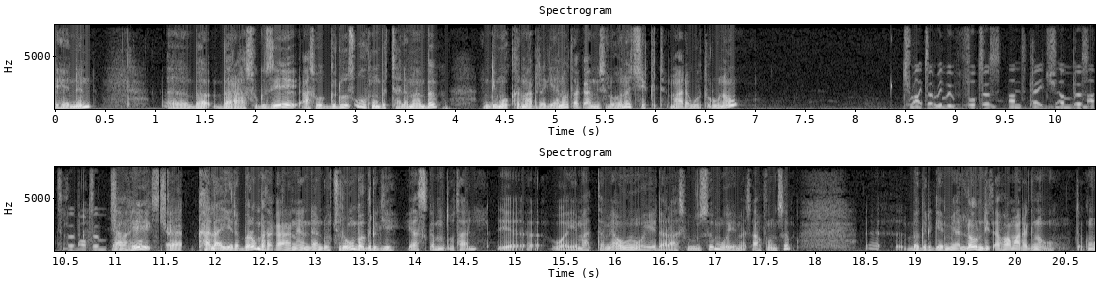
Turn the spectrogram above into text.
ይሄንን በራሱ ጊዜ አስወግዶ ጽሁፉን ብቻ ለማንበብ እንዲሞክር ማድረጊያ ነው። ጠቃሚ ስለሆነ ቼክድ ማድረጉ ጥሩ ነው። ይሄ ከላይ የነበረውን በተቃራኒ አንዳንዶቹ ደግሞ በግርጌ ያስቀምጡታል። ወይ የማተሚያውን ወይ የደራሲውን ስም ወይ የመጽሐፉን ስም በግርጌም ያለው እንዲጠፋ ማድረግ ነው ጥቅሙ.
